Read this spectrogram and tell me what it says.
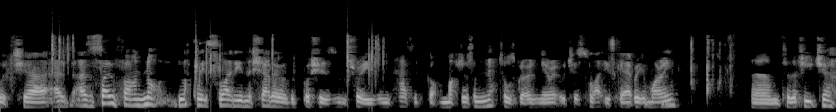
which uh, has, has, so far not. Luckily, it's slightly in the shadow of the bushes and trees and hasn't got much. There's some nettles growing near it, which is slightly scary and worrying um, to the future.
